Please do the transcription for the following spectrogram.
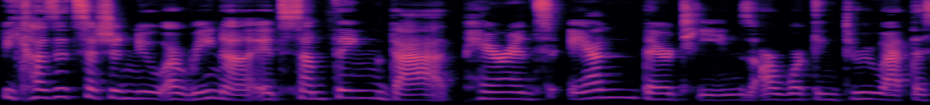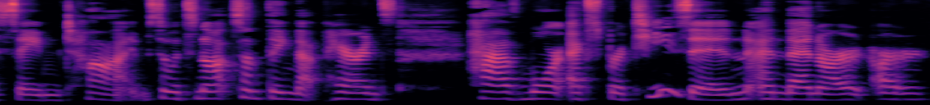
because it's such a new arena, it's something that parents and their teens are working through at the same time. So it's not something that parents have more expertise in and then are are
